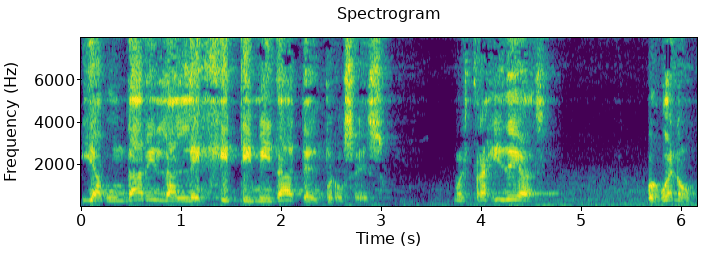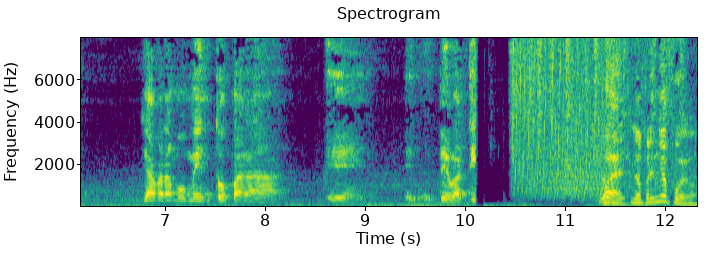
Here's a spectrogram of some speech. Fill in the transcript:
y abundar en la legitimidad del proceso. Nuestras ideas, pues bueno, ya habrá momento para eh, eh, debatir. Lo, lo prendió fuego.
